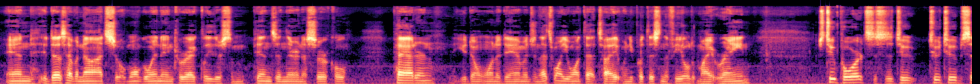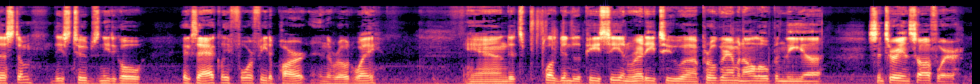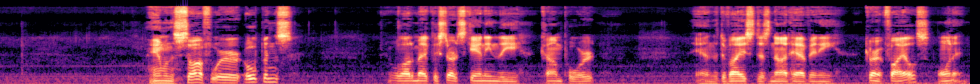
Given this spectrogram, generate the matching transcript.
And it does have a notch, so it won't go in incorrectly. There's some pins in there in a circle pattern that you don't want to damage. And that's why you want that tight. When you put this in the field, it might rain. There's two ports. This is a two, two tube system. These tubes need to go exactly four feet apart in the roadway and it's plugged into the PC and ready to uh, program and I'll open the uh, Centurion software. And when the software opens it will automatically start scanning the COM port. And the device does not have any current files on it.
